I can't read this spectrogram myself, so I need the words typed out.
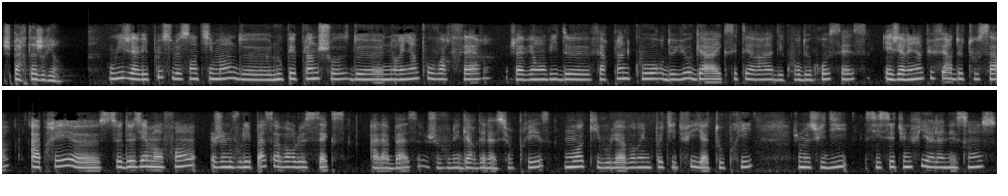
je partage rien? Oui, j'avais plus le sentiment de louper plein de choses, de ne rien pouvoir faire. J'avais envie de faire plein de cours de yoga, etc., des cours de grossesse. Et j'ai rien pu faire de tout ça. Après, euh, ce deuxième enfant, je ne voulais pas savoir le sexe à la base. Je voulais garder la surprise. Moi qui voulais avoir une petite fille à tout prix, je me suis dit, si c'est une fille à la naissance,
